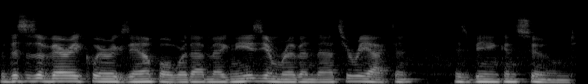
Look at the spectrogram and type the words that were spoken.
that this is a very clear example where that magnesium ribbon, that's your reactant, is being consumed.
